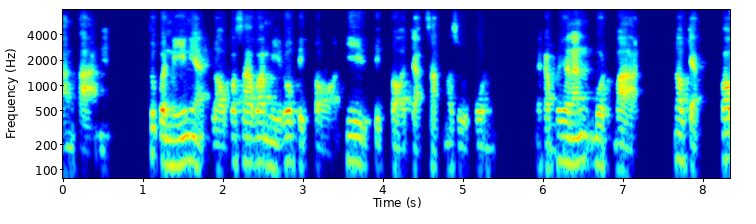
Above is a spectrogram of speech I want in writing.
ต่างๆเนี่ยทุกวันนี้เนี่ยเราก็ทราบว่ามีโรคติดต่อที่ติดต่อจากสัตว์มาสู่คนนะครับ เพราะฉะนั้นบทบาทนอกจากเฝ้า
